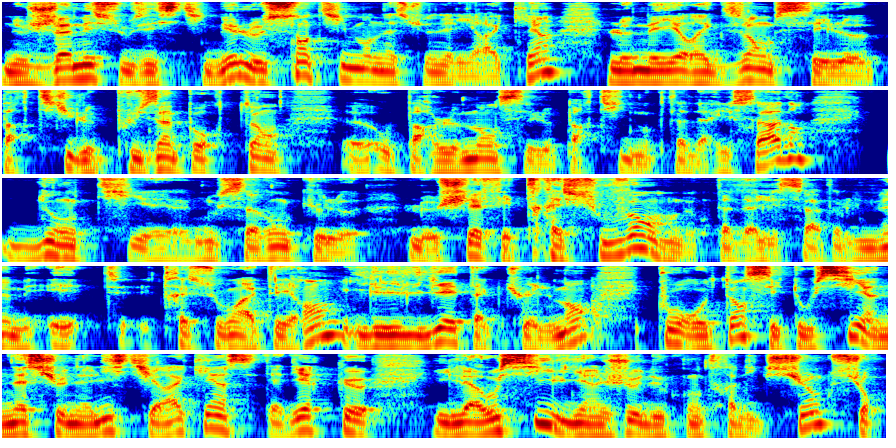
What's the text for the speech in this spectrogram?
ne jamais sous-estimer le sentiment national irakien. Le meilleur exemple, c'est le parti le plus important euh, au Parlement, c'est le parti de Moqtada el-Sadr, dont nous savons que le, chef est très souvent, Moqtada el-Sadr lui-même est très souvent à il y est actuellement, pour autant c'est aussi un nationaliste irakien, c'est-à-dire que il a aussi, il y a un jeu de contradictions sur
